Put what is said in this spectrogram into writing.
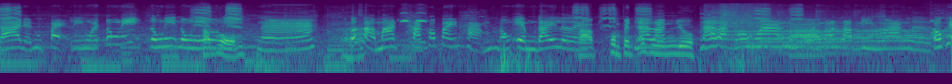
ได้เดี๋ยวถูกแปะลิงก์ไว้ตรงนี้ ตรงนี้ตรงนี้ครับตรงนี้ผมนะ อ่าฮะ ก็สามารถทักเข้าไปถามน้องเอ็มได้เลยครับ ผมเป็นแอดมินอยู่ น่ารักมากๆทุกคนครับ ต้อนรับดีมากเลย โอเค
